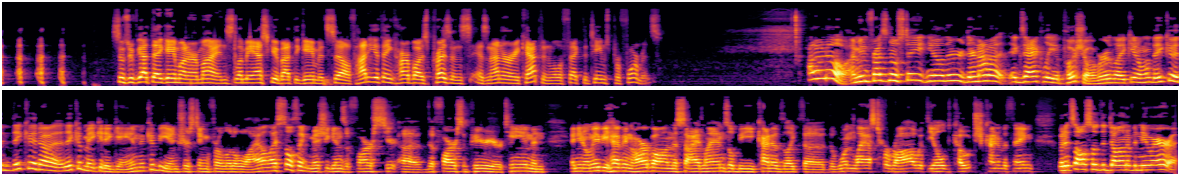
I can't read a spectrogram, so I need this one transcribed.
Since we've got that game on our minds, let me ask you about the game itself. How do you think Harbaugh's presence as an honorary captain will affect the team's performance? I don't know. I mean, Fresno State, you know, they're they're not a, exactly a pushover. Like, you know, they could they could uh, they could make it a game. It could be interesting for a little while. I still think Michigan's a far uh, the far superior team, and and you know maybe having Harbaugh on the sidelines will be kind of like the the one last hurrah with the old coach kind of a thing. But it's also the dawn of a new era.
